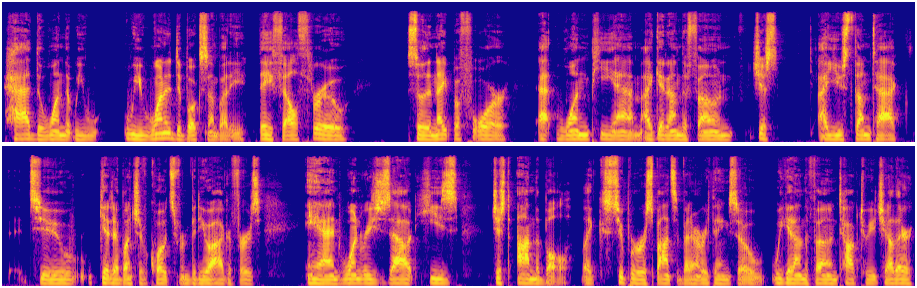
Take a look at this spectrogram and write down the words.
had the one that we we wanted to book somebody. They fell through. So the night before at 1 p.m., I get on the phone. Just I use Thumbtack to get a bunch of quotes from videographers, and one reaches out. He's just on the ball, like super responsive and everything. So we get on the phone, talk to each other,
